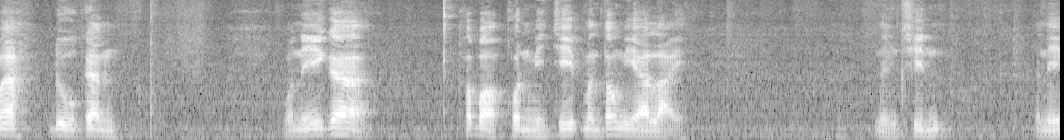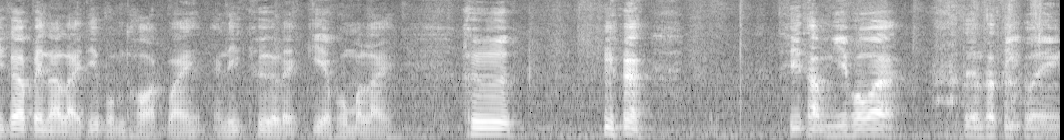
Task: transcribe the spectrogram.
มาดูกัน วันนี้ก็เขาบอกคนมีจี๊ปมันต้องมีอะไหล่หนึ่งชิ้น อันนี้ก็เป็นอะไหล่ที่ผมถอดไว้ อันนี้คืออะไรเกียร์พวงมาลัยคือ ที่ทำงี้เพราะว่าเตือนสติตัวเอง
